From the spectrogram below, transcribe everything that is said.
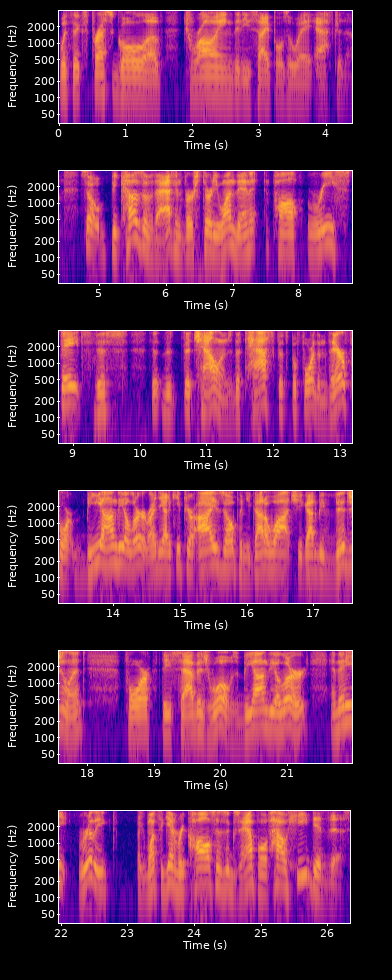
with the express goal of drawing the disciples away after them. So, because of that, in verse 31, then, Paul restates this. The, the, the, challenge, the task that's before them. Therefore, be on the alert, right? You got to keep your eyes open. You got to watch. You got to be vigilant for these savage wolves. Be on the alert. And then he really, once again, recalls his example of how he did this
